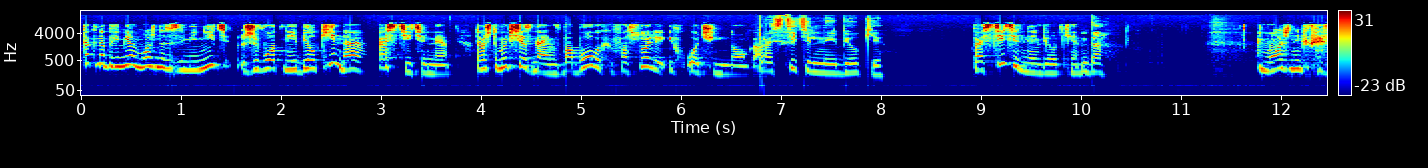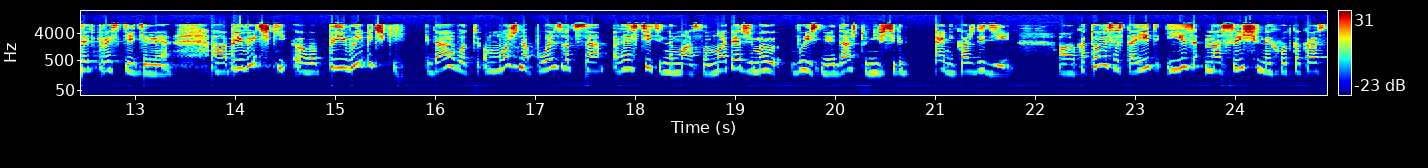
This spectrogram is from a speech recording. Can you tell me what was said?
так, например, можно заменить животные белки на растительные, потому что мы все знаем, в бобовых и фасоли их очень много. Простительные белки. Простительные белки? Да можно им сказать простительные. А, привычки, э, при выпечке да, вот можно пользоваться растительным маслом, но опять же мы выяснили, да, что не всегда не каждый день, а, который состоит из насыщенных вот как раз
